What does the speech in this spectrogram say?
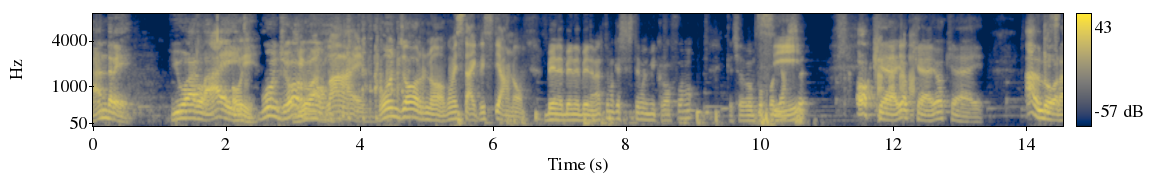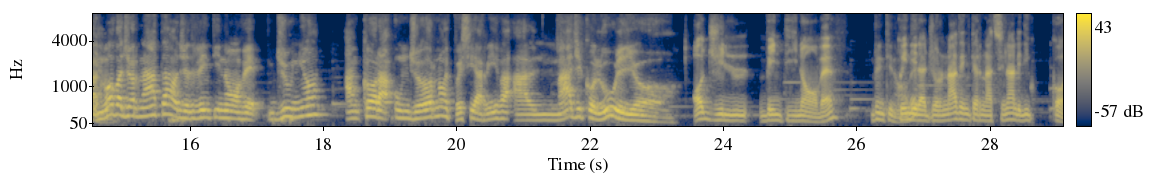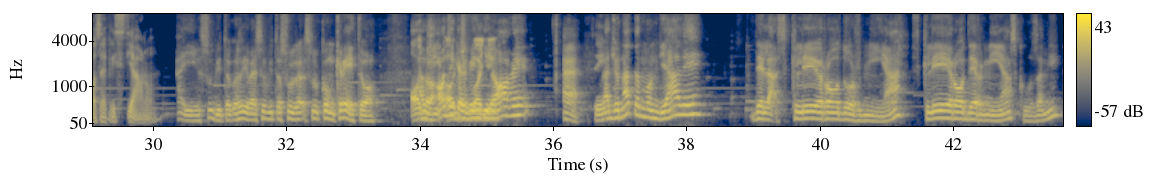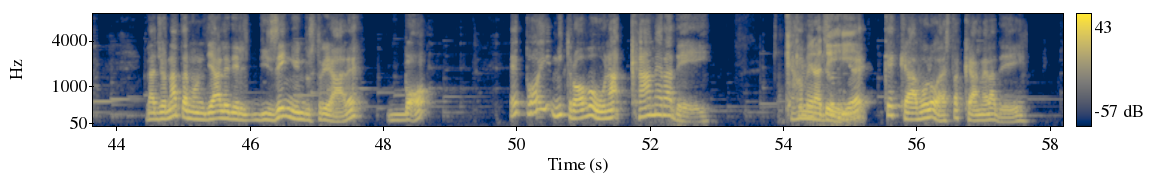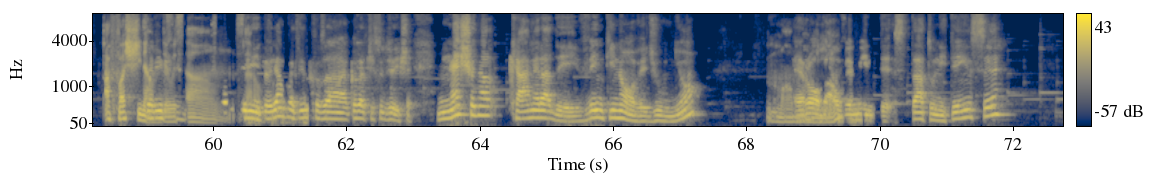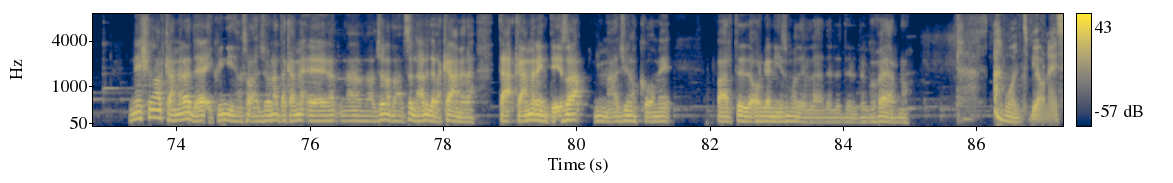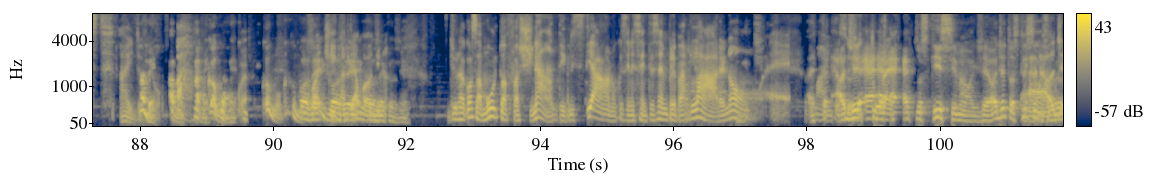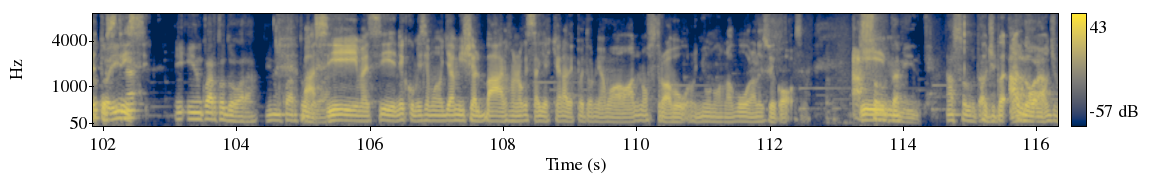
Andre, you are live. Oi. Buongiorno. You are live. Buongiorno, come stai Cristiano? Bene, bene, bene. Un attimo che sistemo il microfono, che c'aveva un po' Sì. fuori asse. Ok, Ah, ah, ok, ok. Allora, nuova giornata, oggi è il 29 giugno, ancora un giorno e poi si arriva al magico luglio. Oggi il 29, 29. quindi la giornata internazionale di cosa Cristiano? Hai subito così, vai subito sul, sul concreto. Oggi, allora, oggi, che è il voglio- 29 è Sì? la giornata mondiale della sclerodormia, sclerodermia, scusami, la giornata mondiale del disegno industriale, boh, e poi mi trovo una Camera Day. Camera Day. dire Che cavolo è sta Camera Day? Affascinante questa, questa vediamo cosa, cosa ci suggerisce. National Camera Day, 29 giugno, Mamma è roba mia. ovviamente statunitense. National Camera Day, quindi non so, la giornata, came- eh, la, la giornata nazionale della Camera. Ta- camera intesa, immagino, come parte dell'organismo del, del- del- del governo. I won't be honest, I don't Vabbè, know. vabbè, Ah, vabbè, comunque, comunque, comunque, Cose, oggi cose- parliamo di cose una, così. di una cosa molto affascinante, Cristiano, che se ne sente sempre parlare, no? Eh, Eh, in questo oggi è, è- è tostissima oggi, oggi è tostissima, Eh, oggi è soprattutto in- tostissimo. in, un quarto d'ora. In un quarto Ma d'ora. sì, ma sì, noi come siamo gli amici al bar, fanno questa chiacchierata e poi torniamo al nostro lavoro, ognuno lavora le sue cose. Assolutamente, assolutamente. Oggi allora, oggi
